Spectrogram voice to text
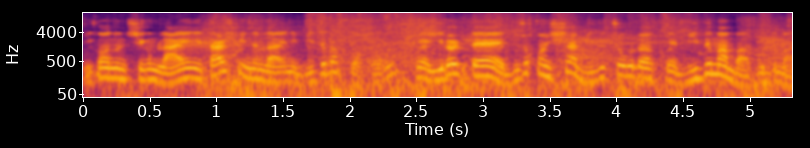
이거는 지금 라인이 딸 수 있는 라인이 미드밖에 없거든. 그냥 이럴 때 무조건 시야 미드 쪽으로 해서 그냥 미드만 봐. 미드만.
